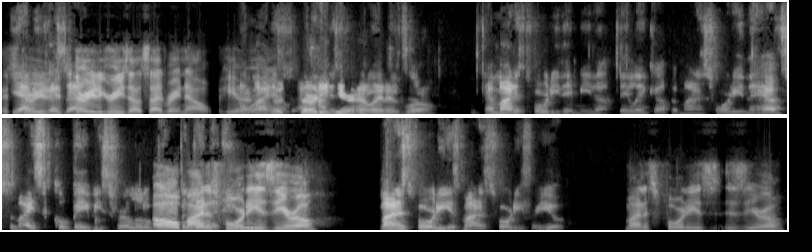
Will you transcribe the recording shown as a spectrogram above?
it's Yeah, thirty. because, It's uh, thirty degrees outside right now here. Yeah, minus- It's 30 here in 40 it Atlanta as meets up. well. At minus forty, they meet up. They link up at minus forty, and they have some icicle babies for a little bit. Oh, but then minus they- forty is zero. Minus forty is minus forty for you. Minus forty is, is zero.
